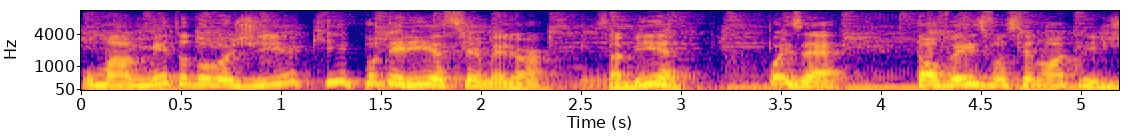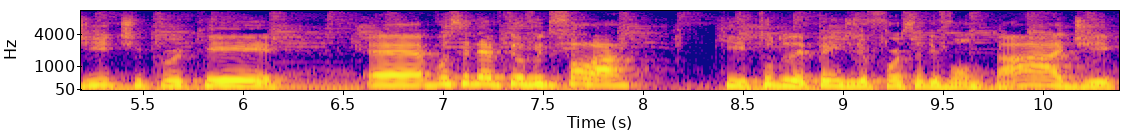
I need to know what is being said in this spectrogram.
uma metodologia que poderia ser melhor, sabia? Pois é, talvez você não acredite porque é, você deve ter ouvido falar que tudo depende de força de vontade,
